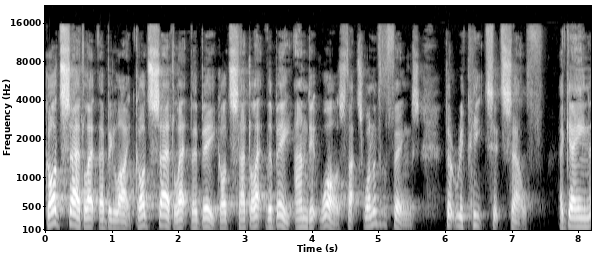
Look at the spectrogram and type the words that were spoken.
God said, Let there be light. God said, Let there be. God said, Let there be. And it was. That's one of the things that repeats itself again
